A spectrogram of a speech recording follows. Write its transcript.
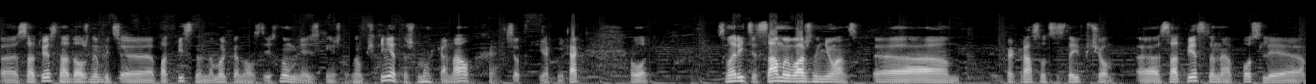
А, соответственно, должны быть э, подписаны на мой канал здесь. Ну, у меня здесь, конечно, кнопочки нет, это же мой канал. Все-таки как-никак. Вот. Смотрите, самый важный нюанс. Как раз вот состоит в чем. Э, соответственно, после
